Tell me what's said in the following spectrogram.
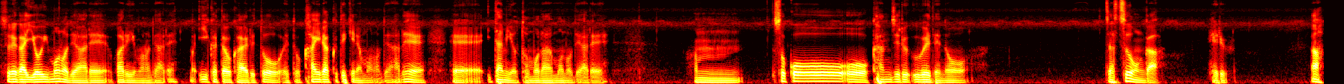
それが良いものであれ悪いものであれ、まあ、言い方を変えると、えっと、快楽的なものであれ、えー、痛みを伴うものであれ。うんそこを感じる上での雑音が減る。あ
